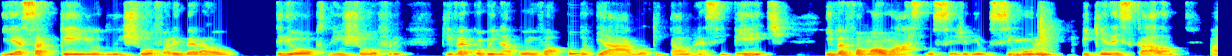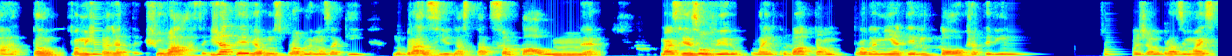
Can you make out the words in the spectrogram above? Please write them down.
e essa queima do enxofre vai liberar o trióxido de enxofre, que vai combinar com o vapor de água que está no recipiente, e vai formar um ácido, ou seja, ele simula em pequena escala, a então, famigerada chuva ácida. E já teve alguns problemas aqui no Brasil, na cidade de São Paulo, uhum. né? Mas resolveram lá em Cubatão. Probleminha teve em Tóquio, já teve em já no Brasil, mas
